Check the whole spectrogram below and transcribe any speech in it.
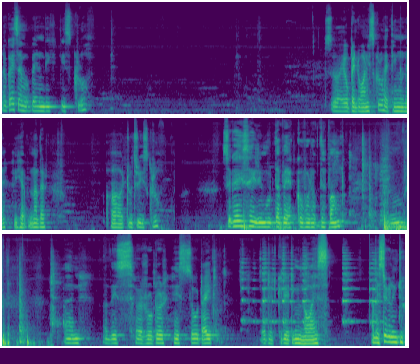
Now guys i'm opening the screw. So i opened one screw. I think we have another uh, two three screw. So guys i removed the back cover of the pump and this rotor is so tight that it's creating noise. I'm struggling to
